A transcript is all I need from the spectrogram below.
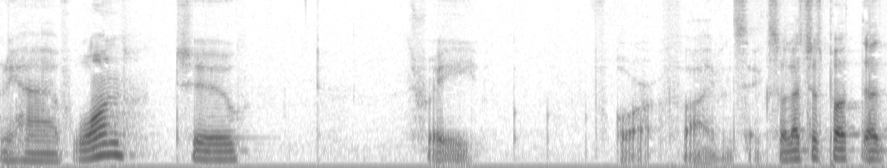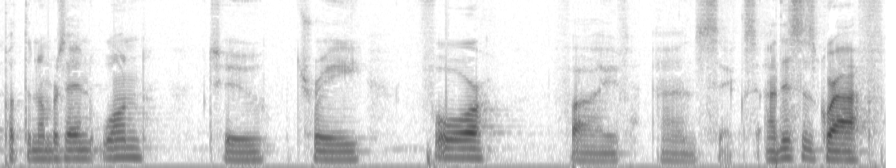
we have one, two, three, four, five, and six. So let's just put the, put the numbers in one, two, three, four, five, and six. And this is graph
